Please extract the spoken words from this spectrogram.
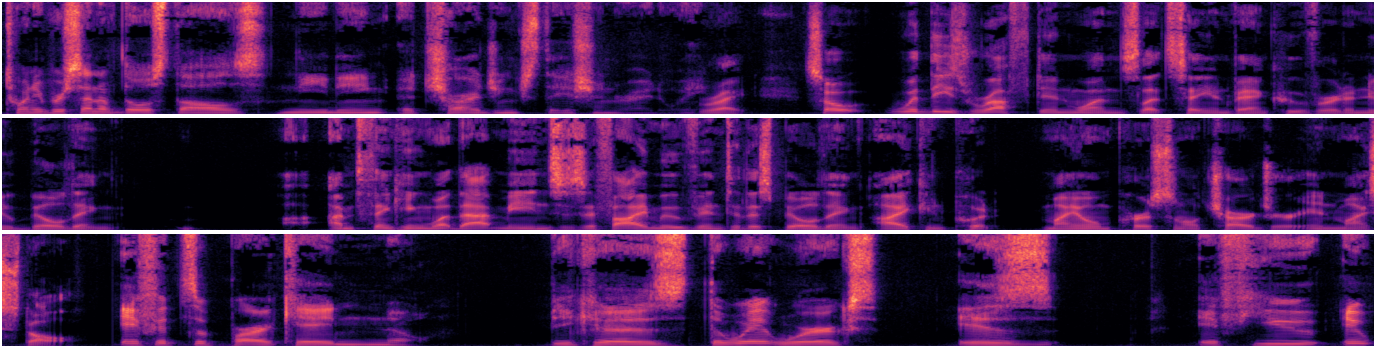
twenty percent of those stalls needing a charging station right away. Right. So with these roughed in ones, let's say in Vancouver at a new building, I'm thinking what that means is if I move into this building, I can put my own personal charger in my stall. If it's a parkade, no, because the way it works is if you it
